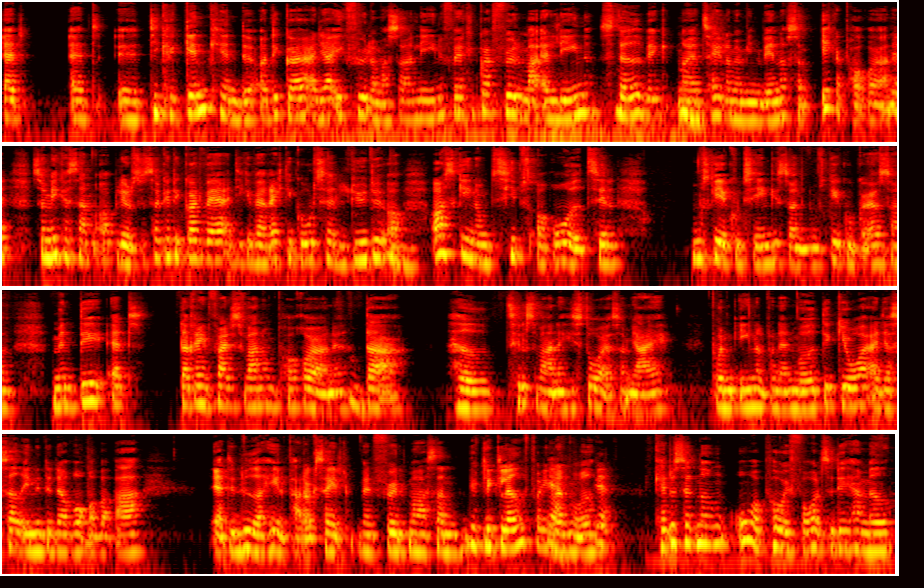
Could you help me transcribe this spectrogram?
at at øh, de kan genkende det, og det gør, at jeg ikke føler mig så alene. For jeg kan godt føle mig alene stadigvæk, når jeg mm. taler med mine venner, som ikke er pårørende, ja. som ikke har samme oplevelse. Så kan det godt være, at de kan være rigtig gode til at lytte, og mm. også give nogle tips og råd til, måske at kunne tænke sådan, måske at kunne gøre sådan. Men det, at der rent faktisk var nogle pårørende, mm. der havde tilsvarende historier som jeg, på den ene eller på den anden måde, det gjorde, at jeg sad inde i det der rum og var bare ja, det lyder helt paradoxalt, men følte mig sådan virkelig glad på en ja. eller anden måde. Ja. Kan du sætte nogle ord på i forhold til det her med,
